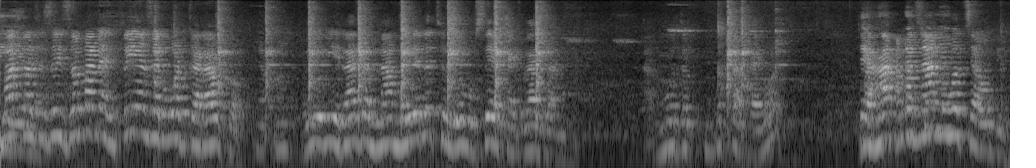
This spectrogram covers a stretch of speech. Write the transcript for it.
માતાજી જમાડે ને ત્યાં જ ઓડકાર આવતો. એ રાજા નામ મળે નથી એવું છે કંઈક રાજા મોદક બતા થાય હો તે આમાં આપણે છે નાનું વચ્ચે ઊભી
